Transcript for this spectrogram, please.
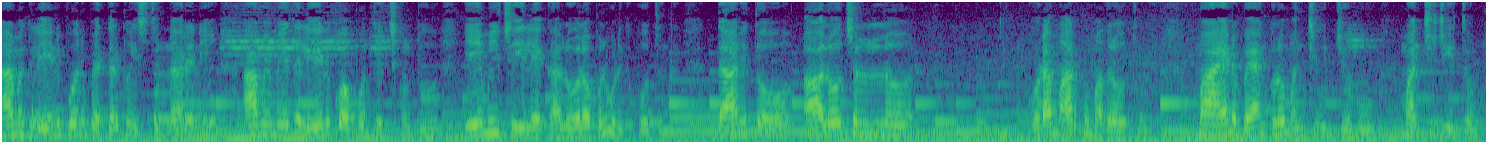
ఆమెకు లేనిపోని పెద్దరికం ఇస్తున్నారని ఆమె మీద లేని కోపం తెచ్చుకుంటూ ఏమీ చేయలేక లోపల ఉడికిపోతుంది. దానితో ఆలోచనల్లో కూడా మార్పు మొదలవుతుంది. మా ఆయన బ్యాంకులో మంచి ఉద్యోగం మంచి జీతం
